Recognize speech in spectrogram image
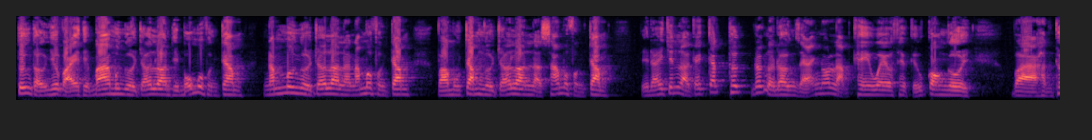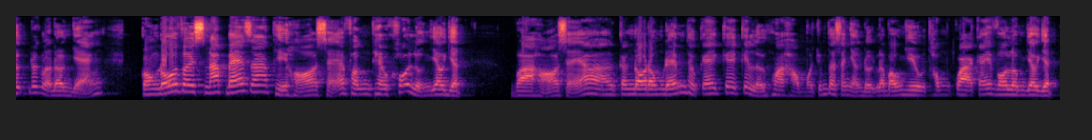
tương tự như vậy thì 30 người trở lên thì 40 phần trăm 50 người trở lên là 50 phần trăm và 100 người trở lên là 60 phần trăm. Thì đấy chính là cái cách thức rất là đơn giản nó làm KOL theo kiểu con người và hình thức rất là đơn giản. Còn đối với snapbet á, thì họ sẽ phân theo khối lượng giao dịch và họ sẽ cân đo đong đếm theo cái cái cái lượng hoa hồng mà chúng ta sẽ nhận được là bao nhiêu thông qua cái volume giao dịch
